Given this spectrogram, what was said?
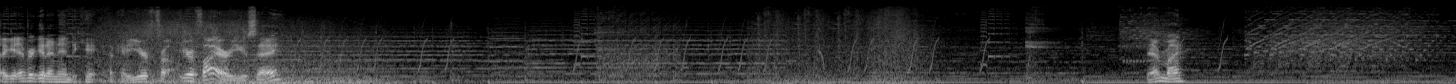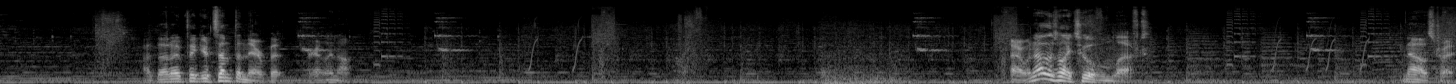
I ever get an indicate? Okay, you're you're a fire, you say? Never mind. I thought I'd figured something there, but apparently not. Alright, well now there's only two of them left. Now let's try it.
